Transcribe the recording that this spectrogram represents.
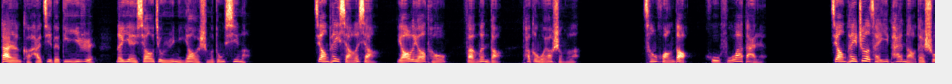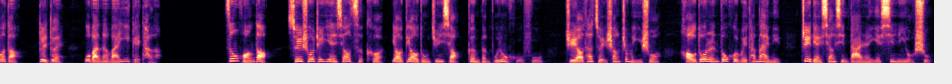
大人可还记得第一日那燕霄就与你要了什么东西吗？”蒋佩想了想，摇了摇头，反问道：“他跟我要什么了？”曾黄道。虎符啊，大人！蒋佩这才一拍脑袋说道：“对对，我把那玩意给他了。”曾黄道：“虽说这燕霄此刻要调动军校，根本不用虎符，只要他嘴上这么一说，好多人都会为他卖命。这点相信大人也心里有数。”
